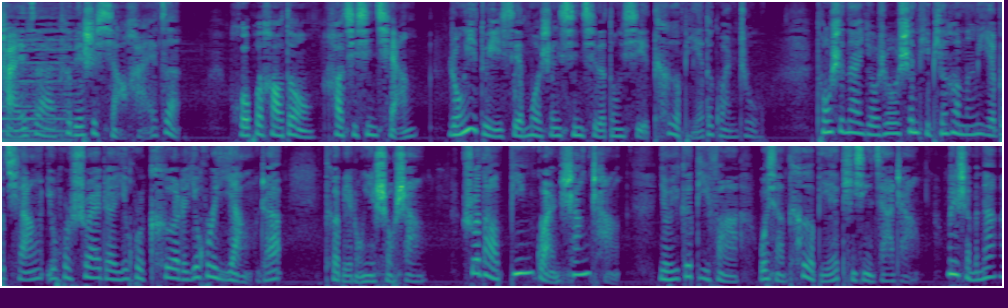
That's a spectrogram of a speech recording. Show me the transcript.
孩子，特别是小孩子，活泼好动，好奇心强，容易对一些陌生新奇的东西特别的关注。同时呢，有时候身体平衡能力也不强，一会儿摔着，一会儿磕着，一会儿仰着，特别容易受伤。说到宾馆、商场。有一个地方啊，我想特别提醒家长，为什么呢？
